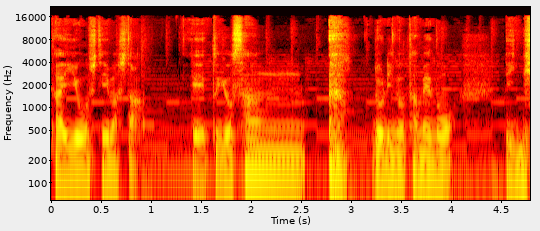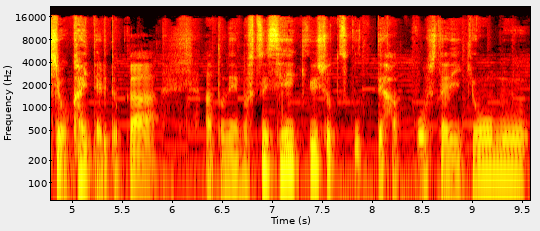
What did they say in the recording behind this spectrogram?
対応していました。えっ、と、予算 取りのための倫理書を書いたりとか、あとね、普通に請求書作って発行したり、業務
